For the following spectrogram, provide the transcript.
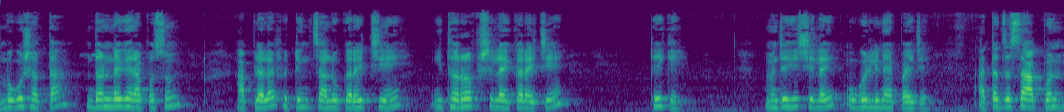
बघू शकता दंडघेरापासून आपल्याला फिटिंग चालू करायची आहे. इथं रफ शिलाई करायची आहे. ठीक आहे? म्हणजे ही शिलाई उघडली नाही पाहिजे. आता जसं आपण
